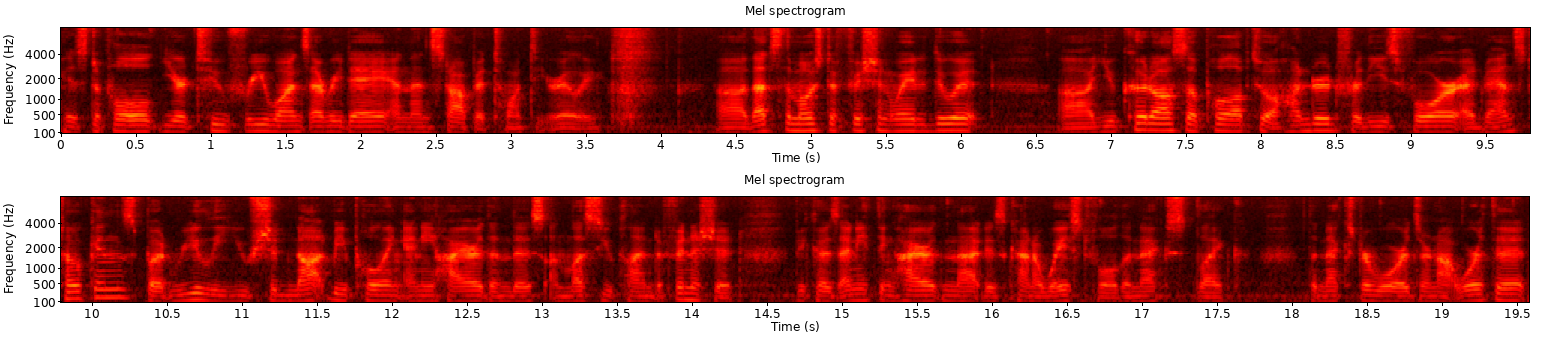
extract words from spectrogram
Is to pull your two free ones every day and then stop at 20, really. Uh, that's the most efficient way to do it. Uh, you could also pull up to 100 for these four advanced tokens, but really you should not be pulling any higher than this unless you plan to finish it, because anything higher than that is kind of wasteful. The next, like, the next rewards are not worth it.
